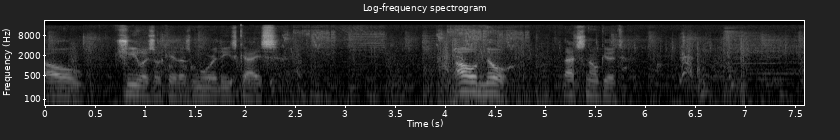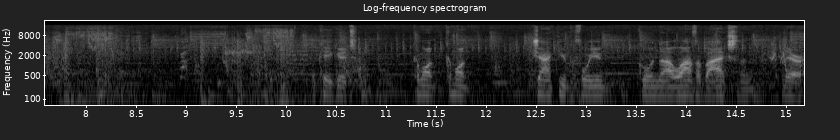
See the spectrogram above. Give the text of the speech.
Oh, gee was okay, there's more of these guys. Oh no, that's no good. Okay, good. Come on, come on. Jack you before you go in that lava by accident. There.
